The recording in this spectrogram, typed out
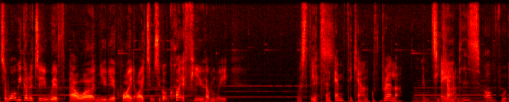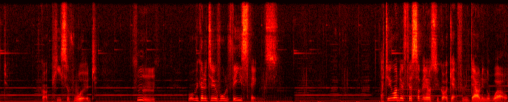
So what are we going to do with our newly acquired items? We've got quite a few, haven't we? What's this? It's an empty can of Brella, Empty can? a piece of wood. We've got a piece of wood. Hmm. What are we going to do with all of these things? I do wonder if there's something else we've got to get from down in the well.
